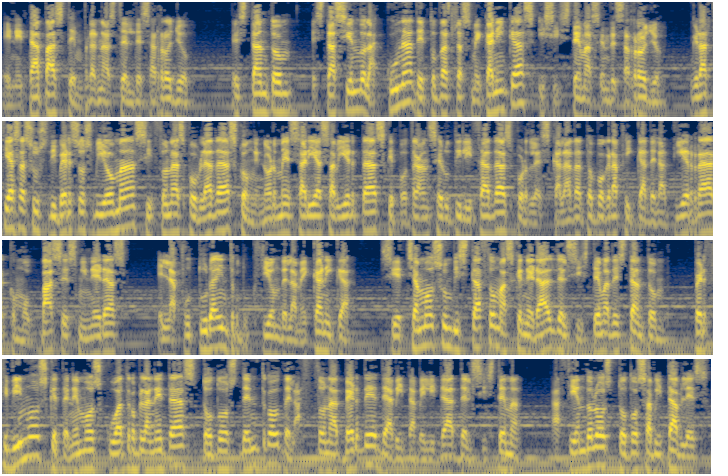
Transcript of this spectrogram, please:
en etapas tempranas del desarrollo. Stanton está siendo la cuna de todas las mecánicas y sistemas en desarrollo, gracias a sus diversos biomas y zonas pobladas con enormes áreas abiertas que podrán ser utilizadas por la escalada topográfica de la Tierra como bases mineras en la futura introducción de la mecánica. Si echamos un vistazo más general del sistema de Stanton, percibimos que tenemos cuatro planetas todos dentro de la zona verde de habitabilidad del sistema, haciéndolos todos habitables,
